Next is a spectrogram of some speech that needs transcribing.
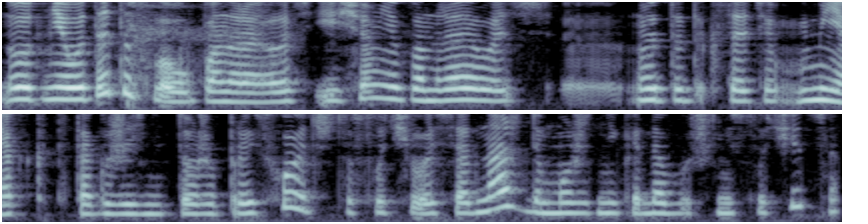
Ну вот мне вот это слово понравилось, и еще мне понравилось, э, ну это, кстати, у меня как-то так в жизни тоже происходит, что случилось однажды, может никогда больше не случится,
